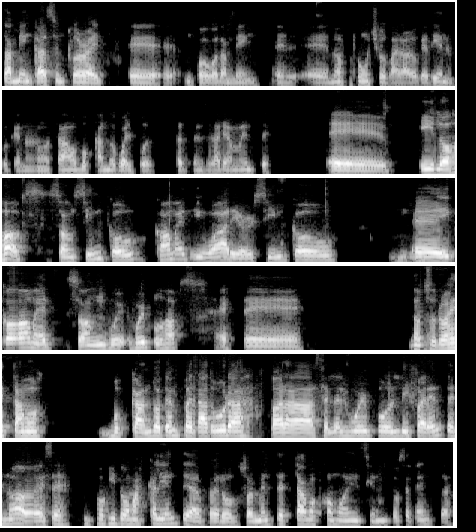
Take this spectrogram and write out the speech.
también calcium chloride, eh, un poco también. Eh, eh, no es mucho para lo que tiene, porque no, no estábamos buscando cuerpos necesariamente. Eh, y los hops son Simcoe, Comet y Warrior. Simcoe eh, y Comet son Whir- Whirlpool hops. Este, nosotros estamos buscando temperaturas para hacerle el Whirlpool diferentes, ¿no? A veces un poquito más caliente, ah, pero usualmente estamos como en 170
